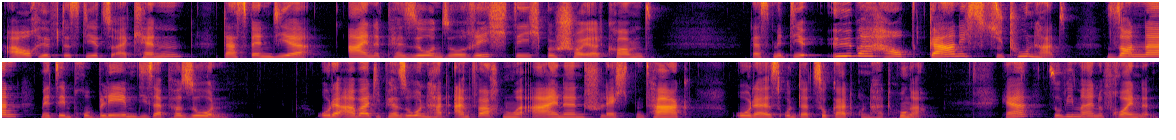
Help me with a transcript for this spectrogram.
auch hilft es dir zu erkennen, dass wenn dir eine Person so richtig bescheuert kommt, das mit dir überhaupt gar nichts zu tun hat, sondern mit dem Problem dieser Person. Oder aber die Person hat einfach nur einen schlechten Tag oder ist unterzuckert und hat Hunger. Ja, so wie meine Freundin.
